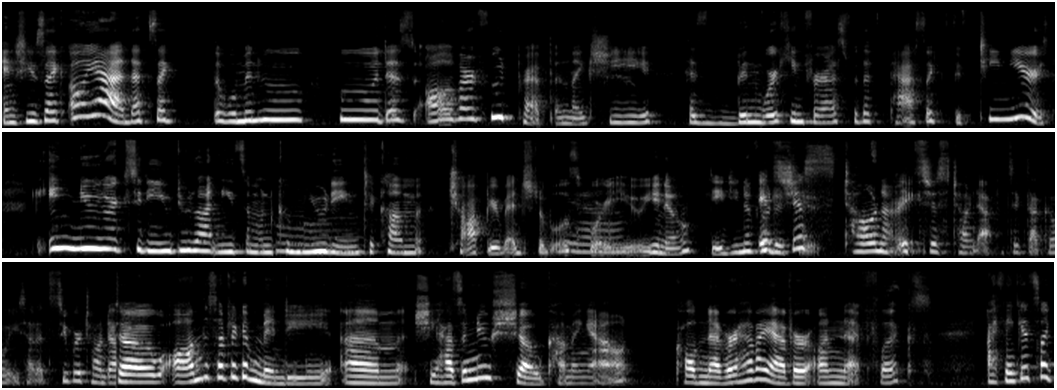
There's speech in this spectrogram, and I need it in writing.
And she's like, Oh yeah, that's like the woman who who does all of our food prep and like she has been working for us for the past like 15 years. In New York City, you do not need someone commuting to come chop your vegetables for you, you know? Staging a photo it's just tone not right. it's just tone deaf. It's exactly what you said. It's super tone deaf. So on the subject of mindy um, she has a new show coming out called never have i ever on netflix. I think it's like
